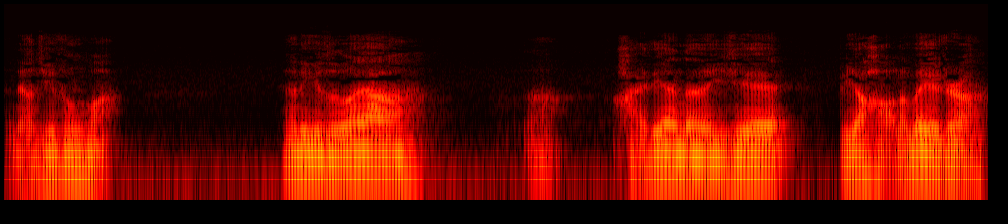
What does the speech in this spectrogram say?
两极分化。像丽泽呀，啊，海淀的一些比较好的位置啊，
